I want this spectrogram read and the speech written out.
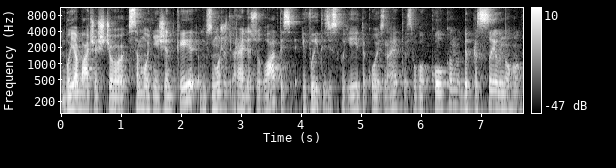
Бо я бачу, що самотні жінки зможуть реалізуватися і вийти зі своєї такої, знаєте, свого кокону депресивного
